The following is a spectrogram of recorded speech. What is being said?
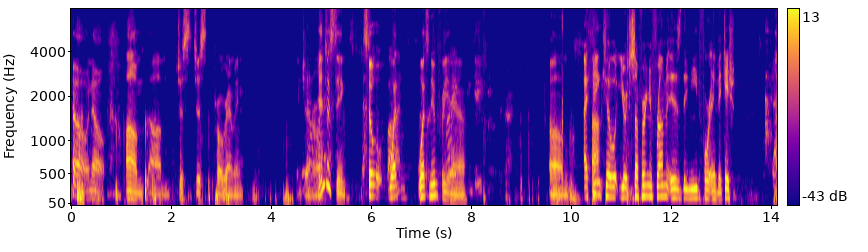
no no. Um um just just programming in general. Interesting. So what what's new for you? yeah um I think uh, what you're suffering from is the need for a vacation.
